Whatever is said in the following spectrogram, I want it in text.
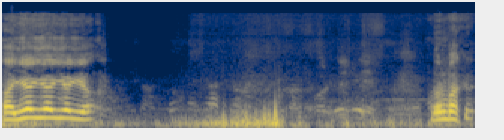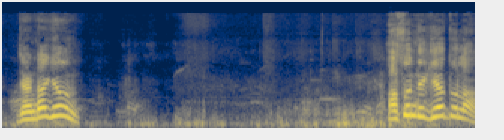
हा ये ये ये ये. दोन भाकरी झेंडा घेऊन. असून दे घे तुला.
